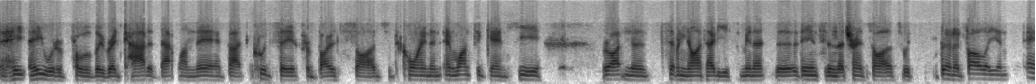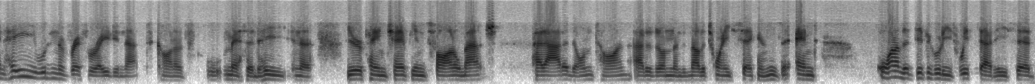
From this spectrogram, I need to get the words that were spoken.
he he would have probably red carded that one there, but could see it from both sides of the coin. And, and once again here, right in the 79th, 80th minute, the the incident that transpires with Bernard Foley, and and he wouldn't have refereed in that kind of method. He in a European Champions final match had added on time, added on another 20 seconds, and one of the difficulties with that, he said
